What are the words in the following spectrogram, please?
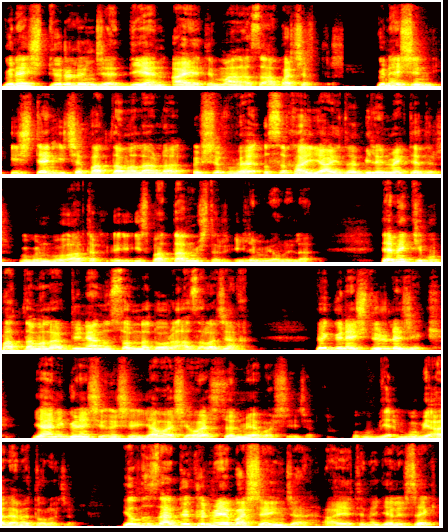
Güneş dürülünce diyen ayetin manası apaçıktır. Güneşin içten içe patlamalarla ışık ve ısı yaydığı bilinmektedir. Bugün bu artık ispatlanmıştır ilim yoluyla. Demek ki bu patlamalar dünyanın sonuna doğru azalacak ve güneş dürülecek. Yani güneşin ışığı yavaş yavaş sönmeye başlayacak. Bu bir, alamet olacak. Yıldızlar dökülmeye başlayınca ayetine gelirsek,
